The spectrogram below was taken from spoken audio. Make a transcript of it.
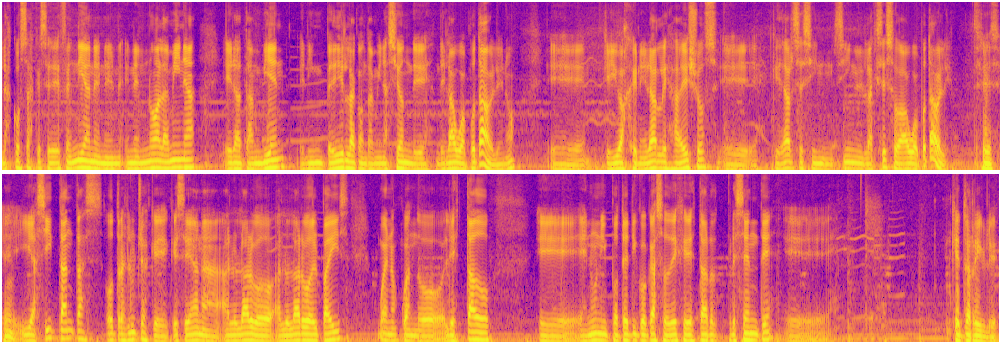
las cosas que se defendían en, en el no a la mina era también el impedir la contaminación del agua potable, ¿no? Eh, que iba a generarles a ellos eh, quedarse sin, el acceso a agua potable. Eh, y así tantas otras luchas que, se dan a, lo largo, a lo largo del país. Bueno, cuando el Estado, en un hipotético caso, deje de estar presente, qué terrible.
